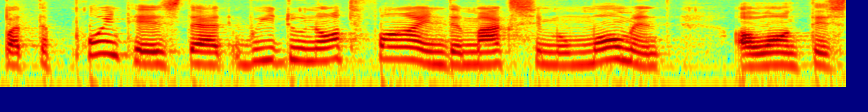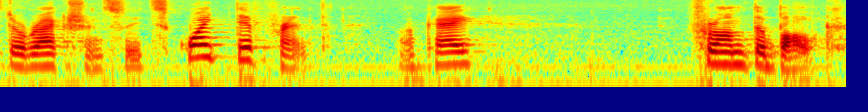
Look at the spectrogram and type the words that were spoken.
But the point is that we do not find the maximum moment along this direction. So it's quite different, okay, from the bulk.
